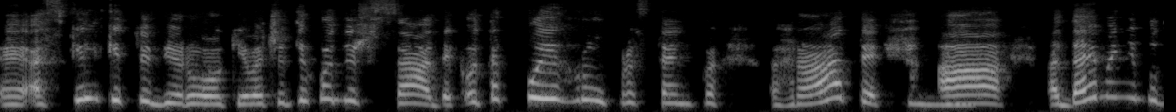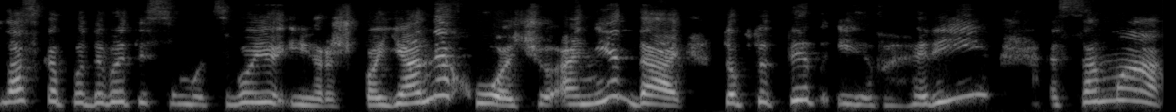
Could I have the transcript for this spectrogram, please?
Е, а скільки тобі років, а чи ти ходиш в садик? Отаку ігру простенько грати. Мгм. А, а дай мені, будь ласка, подивитися свою іграшку. Я не хочу, а ні, дай. Тобто ти в грі сама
